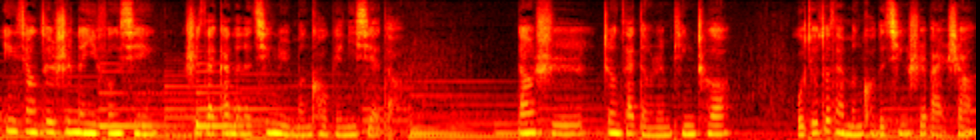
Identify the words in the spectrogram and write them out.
印象最深的一封信是在甘南的青旅门口给你写的。当时正在等人拼车，我就坐在门口的青石板上，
